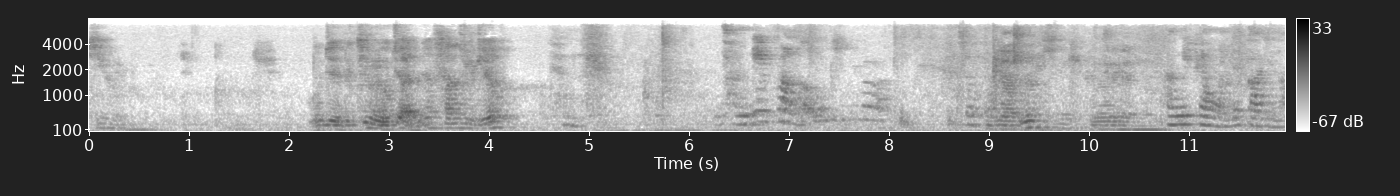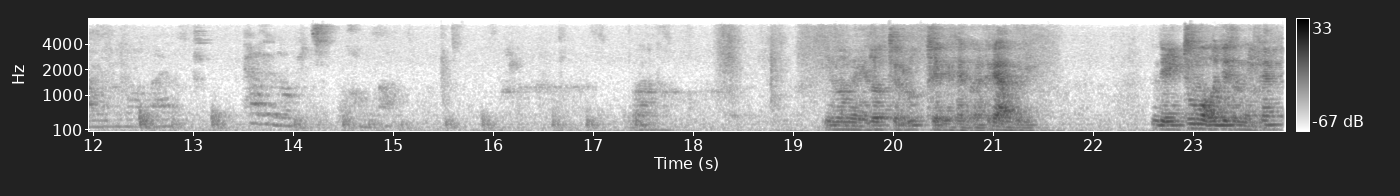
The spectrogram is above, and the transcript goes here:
T 언제 느낌이 오지 않냐? 산술기요? 응? 생각이 장기평 언제까지 나오는 건가요? 평생 나오지 건가? 이놈의 루트 이렇게 된 거야 그래 안 그려 근데 이 두모 언제 성립해?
